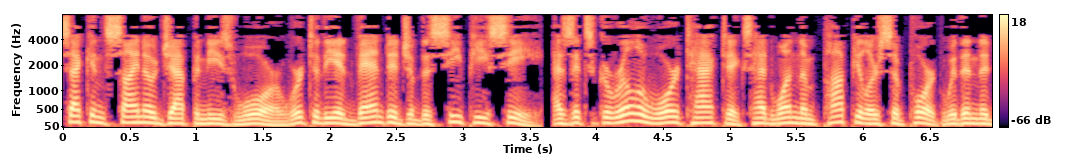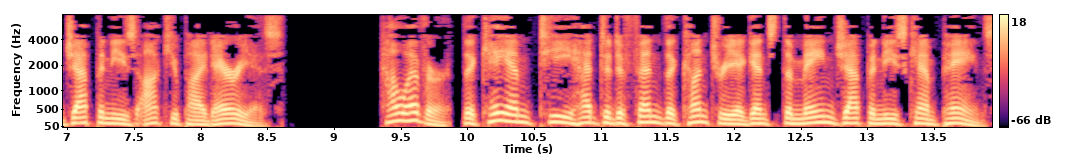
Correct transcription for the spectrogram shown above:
Second Sino Japanese War were to the advantage of the CPC, as its guerrilla war tactics had won them popular support within the Japanese occupied areas. However, the KMT had to defend the country against the main Japanese campaigns,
